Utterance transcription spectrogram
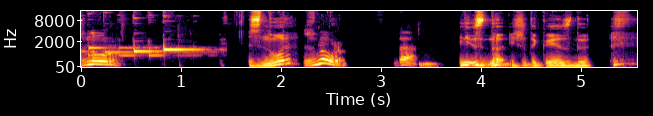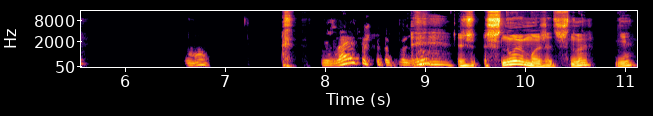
Знур. Знур? Не знаете, что такое знур? Ж- Шнур, может, шнур? Не?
